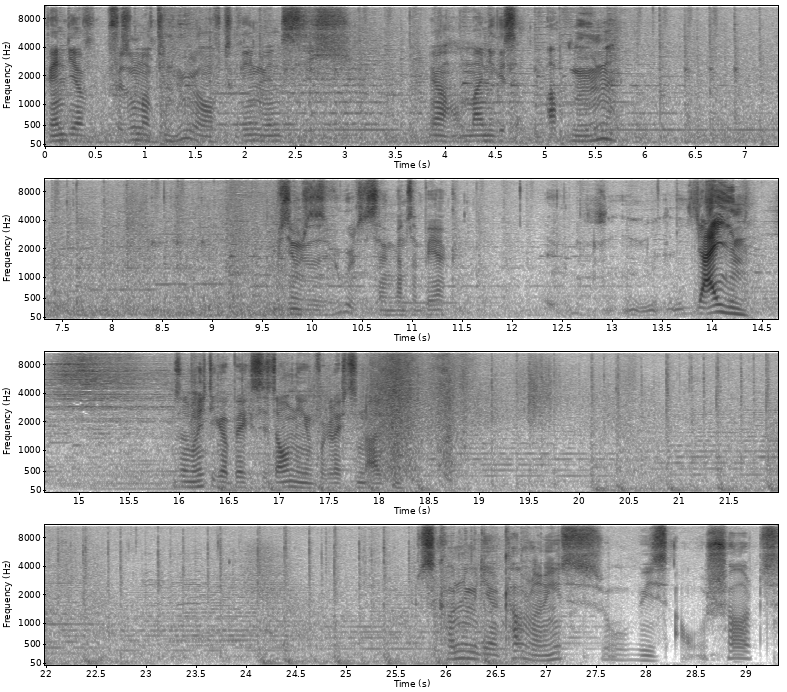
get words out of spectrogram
Wenn die versuchen auf den Hügel aufzugehen, wenn sie sich ja, um einiges abmühen. Beziehungsweise Hügel ist ja ein ganzer Berg. Äh, Jein! So ein richtiger Berg ist jetzt auch nicht im Vergleich zu den alten. Jetzt kommen die mit ihrer Kavallerie, so wie es ausschaut.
